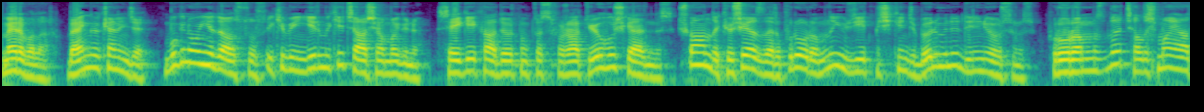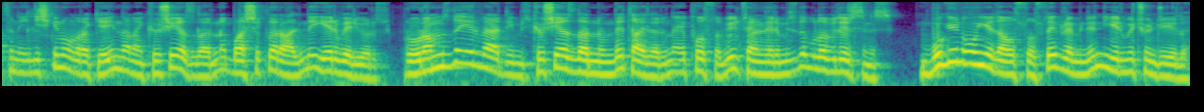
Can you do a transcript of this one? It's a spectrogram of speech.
Merhabalar, ben Gökhan İnce. Bugün 17 Ağustos 2022 Çarşamba günü. SGK 4.0 Radyo'ya hoş geldiniz. Şu anda Köşe Yazıları programının 172. bölümünü dinliyorsunuz. Programımızda çalışma hayatına ilişkin olarak yayınlanan köşe yazılarına başlıklar halinde yer veriyoruz. Programımızda yer verdiğimiz köşe yazılarının detaylarını e-posta bültenlerimizde bulabilirsiniz. Bugün 17 Ağustos depreminin 23. yılı.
